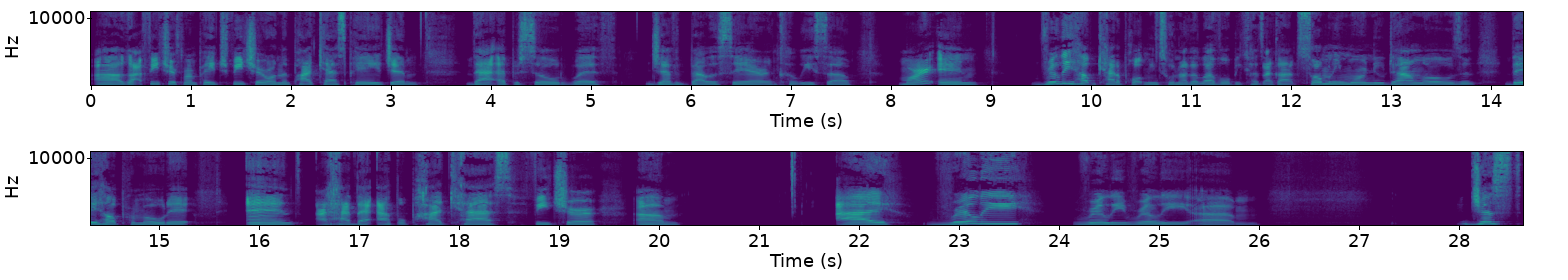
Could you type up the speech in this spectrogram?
Uh, got featured front page feature on the podcast page. And that episode with Jeff Belisaire and Kalisa Martin really helped catapult me to another level because I got so many more new downloads and they helped promote it. And I had that Apple podcast feature. Um, I really, really, really, um, just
